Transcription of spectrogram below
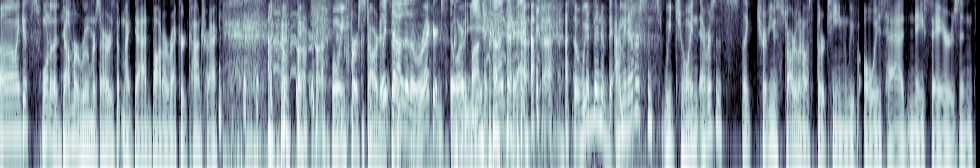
Um, I guess one of the dumber rumors I heard is that my dad bought our record contract when we first started. went So- down to the record store and bought the contract. so we've been, I mean, ever since we joined, ever since like Trivium started when I was 13, we've always had naysayers and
